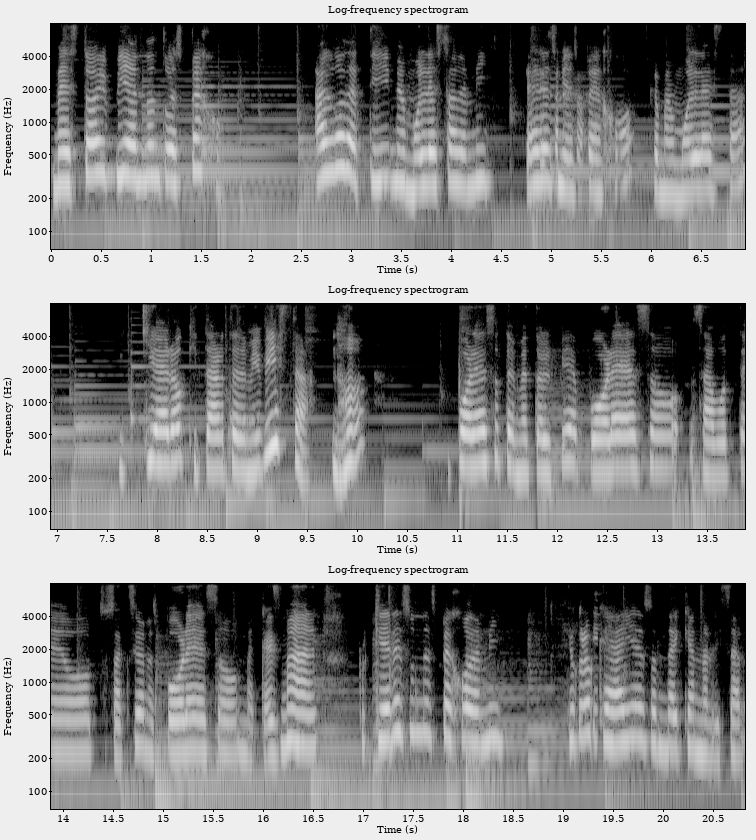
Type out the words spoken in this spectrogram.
Me estoy viendo en tu espejo. Algo de ti me molesta de mí. Eres mi espejo que me molesta y quiero quitarte de mi vista, ¿no? Por eso te meto el pie, por eso saboteo tus acciones, por eso me caes mal, porque eres un espejo de mí. Yo creo Y- que ahí es donde hay que analizar.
